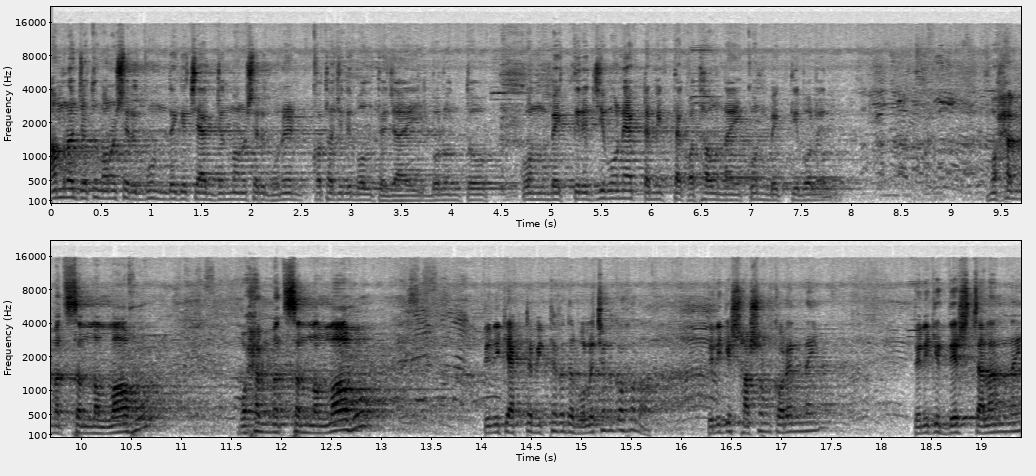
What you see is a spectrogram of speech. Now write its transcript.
আমরা যত মানুষের গুণ দেখেছি, একজন মানুষের গুণের কথা যদি বলতে যাই, বলুন তো, কোন ব্যক্তির জীবনে একটা মিথ্যা কথাও নাই, কোন ব্যক্তি বলেন? মোহাম্মদ সাল্লাল্লাহু মোহাম্মদ সাল্লাল্লাহু, তিনি কি একটা মিথ্যা কথা বলেছেন কখনো? তিনি কি শাসন করেন নাই? তিনি কি দেশ চালান নাই?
